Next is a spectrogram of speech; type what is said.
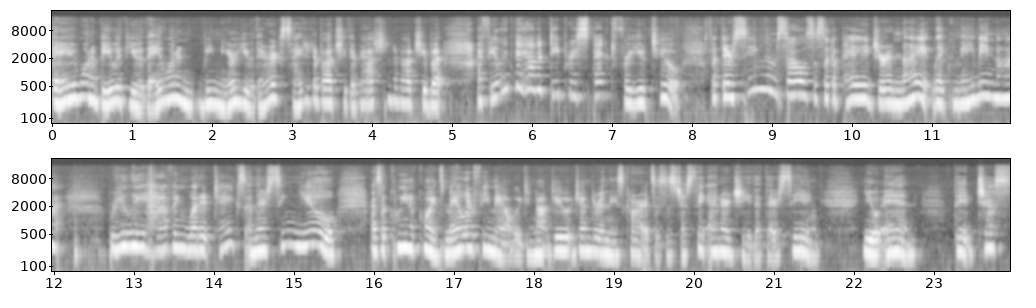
they want to be with you, they want to be near you, they're excited about you, they're passionate about you. But I feel like they have a deep respect for you too. But they're seeing themselves as like a page or a knight, like maybe not really having what it takes. And they're seeing you as a queen of coins, male or female. We do not do gender in these cards. This is just the energy that they're seeing you in. They just,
